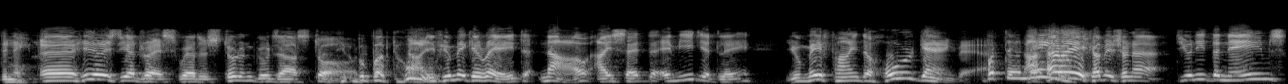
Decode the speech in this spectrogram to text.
the name. Uh, here is the address where the stolen goods are stored. But, but who? Now, if you make a raid now, I said immediately, you may find the whole gang there. But their Now, names. hurry, Commissioner. Do you need the names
